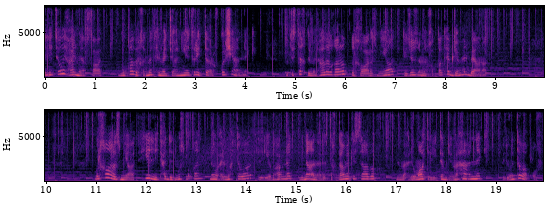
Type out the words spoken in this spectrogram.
اللي تسوي هاي المنصات مقابل خدمتها المجانية تريد تعرف كل شي عنك وتستخدم لهذا الغرض الخوارزميات كجزء من خطتها بجمع البيانات. والخوارزميات هي اللي تحدد مسبقا نوع المحتوى اللي يظهر لك بناء على استخدامك السابق للمعلومات اللي تم جمعها عنك بدون توقف.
